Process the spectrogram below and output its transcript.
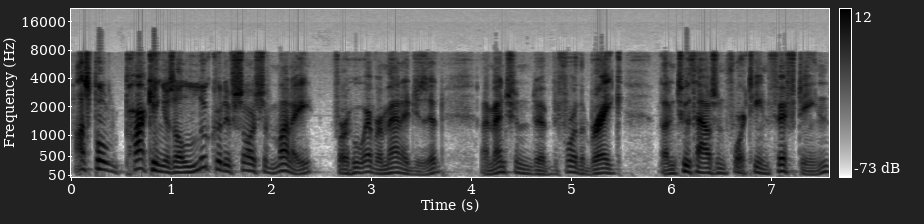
Hospital parking is a lucrative source of money for whoever manages it. I mentioned uh, before the break that in 2014-15,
